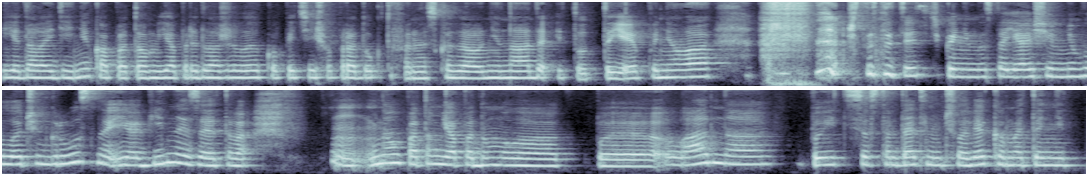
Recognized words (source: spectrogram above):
Я дала ей денег, а потом я предложила ей купить еще продуктов. Она сказала, не надо. И тут-то я и поняла, что эта тетечка не настоящая. Мне было очень грустно и обидно из-за этого. Но потом я подумала, ладно, быть сострадательным человеком — это не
